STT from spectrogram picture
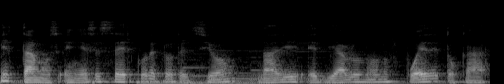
estamos en ese cerco de protección, nadie, el diablo no nos puede tocar.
